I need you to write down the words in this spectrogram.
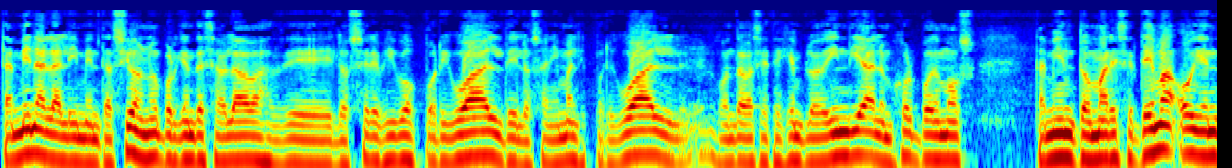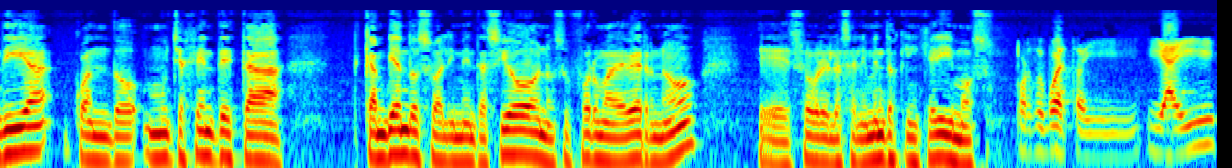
también a la alimentación, ¿no? Porque antes hablabas de los seres vivos por igual, de los animales por igual, contabas este ejemplo de India, a lo mejor podemos también tomar ese tema. Hoy en día, cuando mucha gente está cambiando su alimentación o su forma de ver, ¿no? Eh, sobre los alimentos que ingerimos. Por supuesto, y, y ahí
